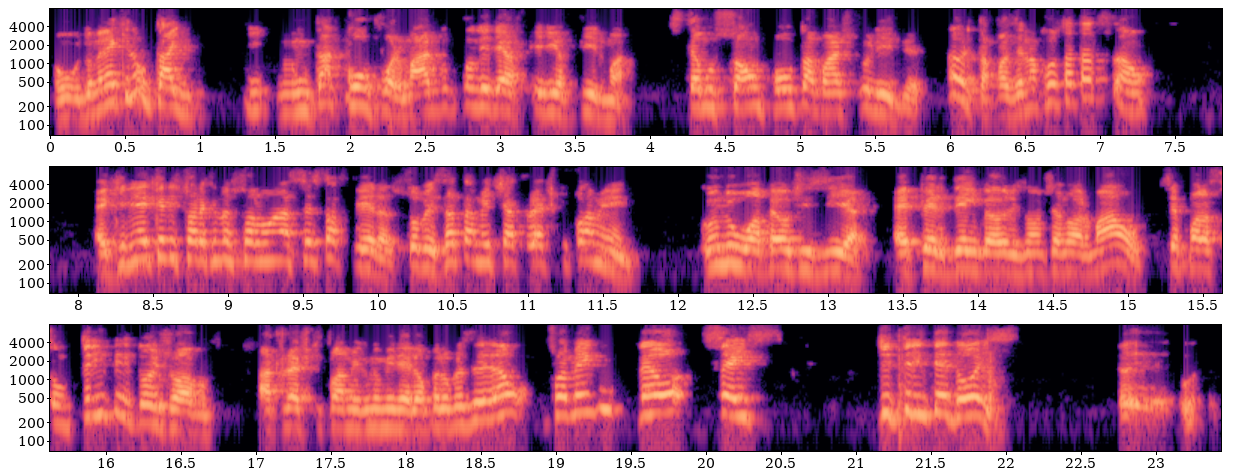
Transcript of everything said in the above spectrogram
O Domenech não está não tá conformado quando ele, ele afirma estamos só um ponto abaixo do líder. Não, ele está fazendo uma constatação. É que nem aquela história que nós falamos na sexta-feira, sobre exatamente Atlético e Flamengo. Quando o Abel dizia é perder em Belo Horizonte é normal, você fala, são 32 jogos Atlético e Flamengo no Mineirão pelo Brasileirão, o Flamengo ganhou 6 de 32.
